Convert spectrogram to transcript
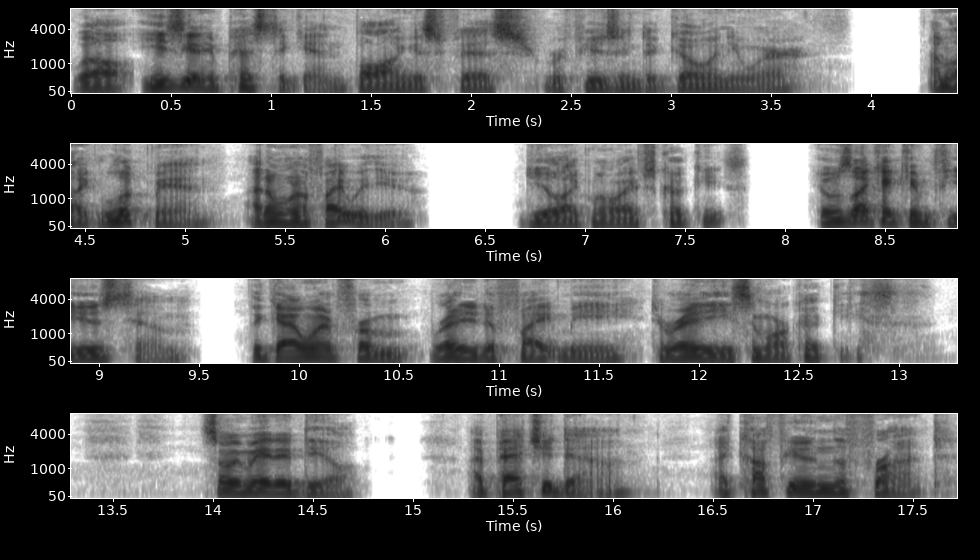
Well, he's getting pissed again, balling his fists, refusing to go anywhere. I'm like, look, man, I don't want to fight with you. Do you like my wife's cookies? It was like I confused him. The guy went from ready to fight me to ready to eat some more cookies. So we made a deal. I pat you down. I cuff you in the front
